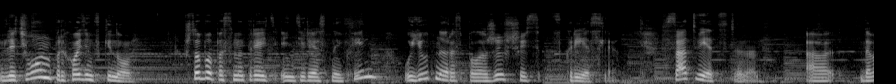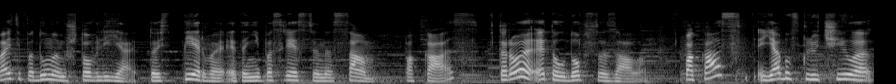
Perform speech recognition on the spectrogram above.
Для чего мы приходим в кино? Чтобы посмотреть интересный фильм, уютно расположившись в кресле. Соответственно, а, давайте подумаем, что влияет. То есть первое – это непосредственно сам показ, второе – это удобство зала показ я бы включила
